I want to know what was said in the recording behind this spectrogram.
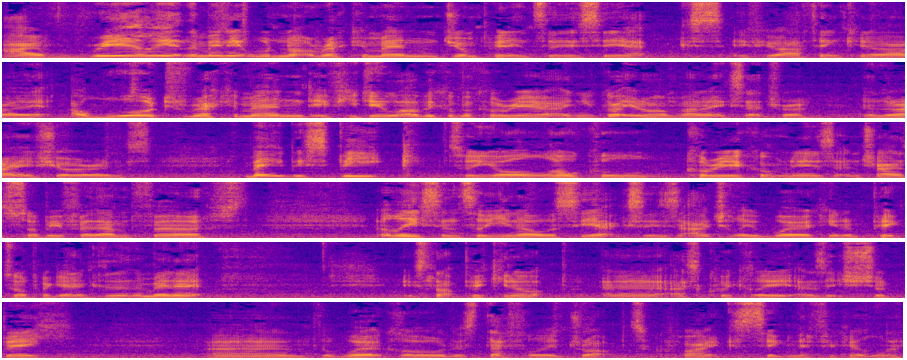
I really, at the minute, would not recommend jumping into the CX if you are thinking about it. I would recommend, if you do want to become a courier and you've got your own van, etc., and the right insurance, maybe speak to your local courier companies and try and sub for them first, at least until you know the CX is actually working and picked up again. Because at the minute, it's not picking up uh, as quickly as it should be, and the workload has definitely dropped quite significantly.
